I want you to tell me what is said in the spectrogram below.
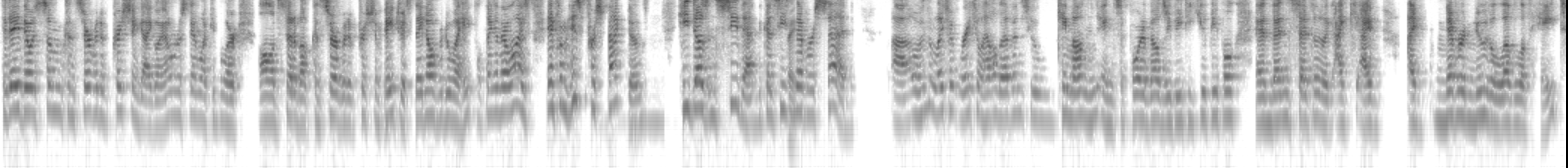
Today there was some conservative Christian guy going. I don't understand why people are all upset about conservative Christian patriots. They never do a hateful thing in their lives. And from his perspective, he doesn't see that because he's Right. never said. Uh, wasn't it Rachel, Rachel Held Evans who came out in, in support of LGBTQ people and then said something like, "I I I never knew the level of hate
